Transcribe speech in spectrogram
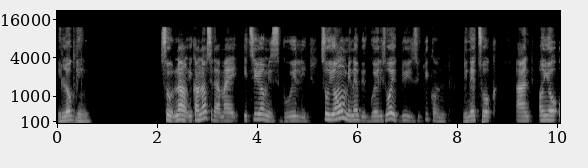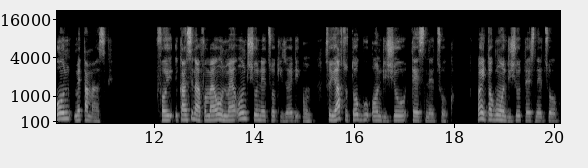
you logged in, so now you can now see that my Ethereum is Goerli. So your own may not be Goerli. So what you do is you click on the network and on your own MetaMask. For you can see now for my own, my own show network is already on. So you have to toggle on the show test network. When you toggle on the show test network,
